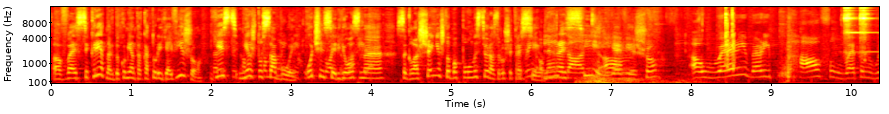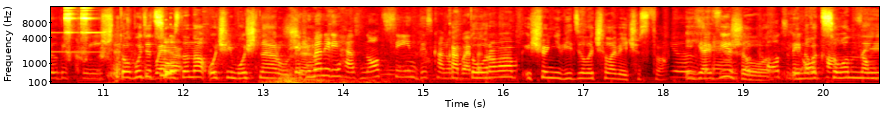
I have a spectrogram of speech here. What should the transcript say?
в секретных документах, которые я вижу, есть между собой очень серьезное соглашение, чтобы полностью разрушить Россию. Для России я вижу, что будет создано очень мощное оружие, которого еще не видело человечество. И я вижу инновационные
